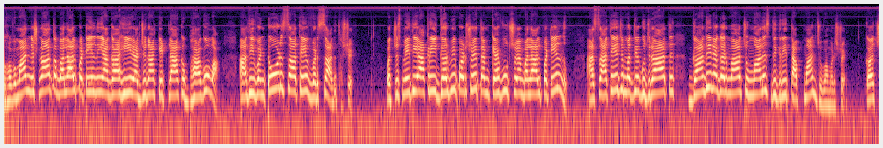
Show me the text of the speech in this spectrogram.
તો હવામાન નિષ્ણાત બલાલ પટેલની આગાહી રાજ્યના કેટલાક ભાગોમાં આધી વંટોળ સાથે વરસાદ થશે. પચીસ મે થી આકરી ગરમી પડશે તેમ કહેવું છે બલાલ પટેલનું. આ સાથે જ મધ્ય ગુજરાત ગાંધીનગરમાં ચુમ્માલીસ ડિગ્રી તાપમાન જોવા મળશે. કચ્છ,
